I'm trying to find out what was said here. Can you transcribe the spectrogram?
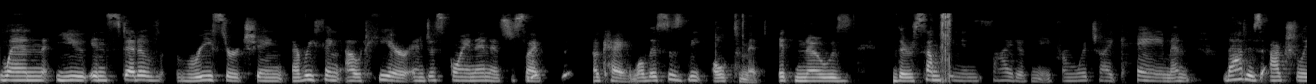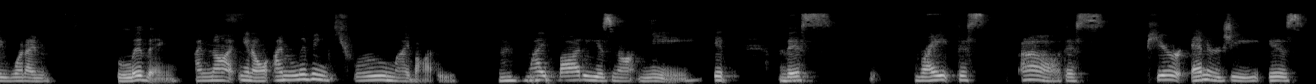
when you, instead of researching everything out here and just going in, it's just like, okay, well, this is the ultimate. It knows there's something inside of me from which I came. And that is actually what I'm living. I'm not, you know, I'm living through my body. Mm-hmm. My body is not me. It, this, right? This, oh, this pure energy is,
